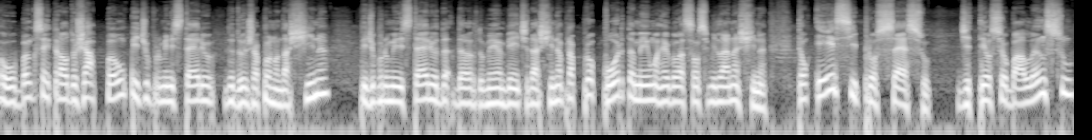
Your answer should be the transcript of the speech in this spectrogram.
o Banco Central do Japão pediu para o Ministério. Do, do, Japão, não, da China, pediu para o Ministério da, da, do Meio Ambiente da China para propor também uma regulação similar na China. Então, esse processo de ter o seu balanço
